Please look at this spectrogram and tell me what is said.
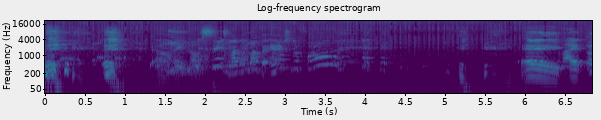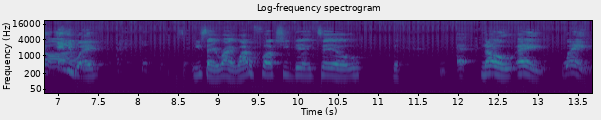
that don't make no sense. Like I'm about to answer the phone. hey, Like, hey oh, anyway, you say right. Why the fuck she didn't tell? The, eh, no, hey, wait,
